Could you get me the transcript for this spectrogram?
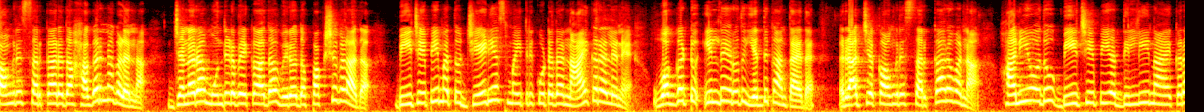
ಕಾಂಗ್ರೆಸ್ ಸರ್ಕಾರದ ಹಗರಣಗಳನ್ನು ಜನರ ಮುಂದಿಡಬೇಕಾದ ವಿರೋಧ ಪಕ್ಷಗಳಾದ ಬಿಜೆಪಿ ಮತ್ತು ಜೆಡಿಎಸ್ ಮೈತ್ರಿಕೂಟದ ನಾಯಕರಲ್ಲೇನೆ ಒಗ್ಗಟ್ಟು ಇಲ್ಲದೆ ಇರೋದು ಎದ್ದು ಕಾಣ್ತಾ ಇದೆ. ರಾಜ್ಯ ಕಾಂಗ್ರೆಸ್ ಸರ್ಕಾರವನ್ನ ಹನಿಯೋದು ಬಿಜೆಪಿಯ ದಿಲ್ಲಿ ನಾಯಕರ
